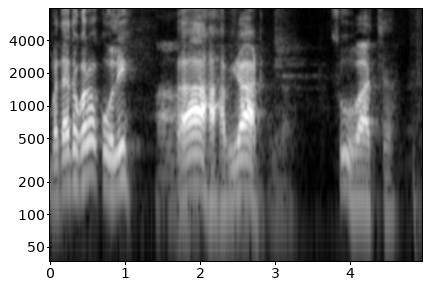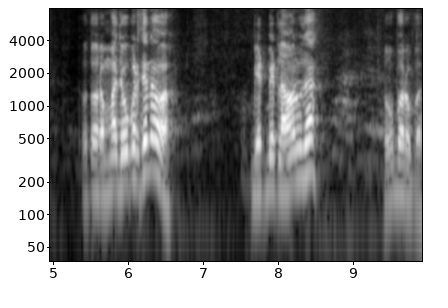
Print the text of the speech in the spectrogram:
બતાય તો ખરો કોહલી. આ હા. હા વિરાટ. શું વાત છે. તો તો રમવા જવું પડશે ને હવે? બેટ બેટ લાવવાનું છે? તો બરોબર.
